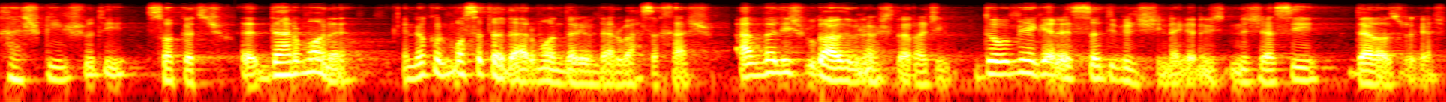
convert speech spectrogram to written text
خشمگین شدی ساکت شو. درمانه. نکن ما سه تا درمان داریم در بحث خشم. اولیش بگو بالله من الشیطان الرجیم. دومی اگر استادی بنشین اگر نشستی دراز بکش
